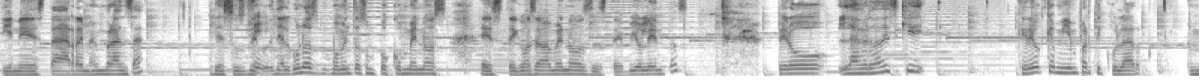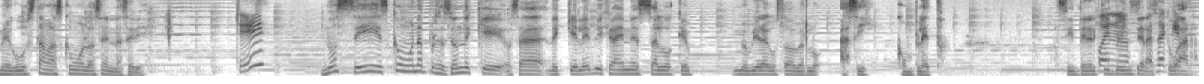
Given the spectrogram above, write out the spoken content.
tiene esta remembranza de sus de, algunos momentos un poco menos este cómo se llama menos este violentos pero la verdad es que creo que a mí en particular me gusta más cómo lo hacen en la serie sí no sé, es como una percepción de que, o sea, de que Led Behind es algo que me hubiera gustado verlo así, completo, sin tener que interactuar.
